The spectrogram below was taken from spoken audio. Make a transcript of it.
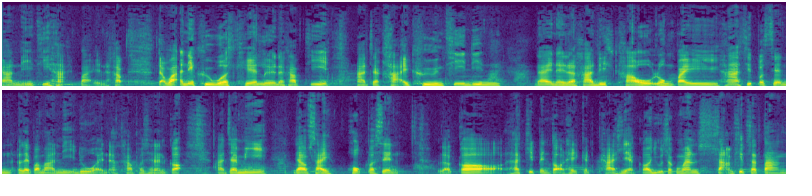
การนี้ที่หายไปนะครับ แต่ว่าอันนี้คือ worst case เลยนะครับที่อาจจะขายคืนที่ดินได้ในราคาดิสเขาลงไป 50%อะไรประมาณนี้ด้วยนะครับ เพราะฉะนั้นก็อาจจะมีดาวไซด์6%แล้วก็ถ้าคิดเป็นต่อเทรดกับไพรซ์เนี่ยก็อยู่สักประมาณ 30 สตางค์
